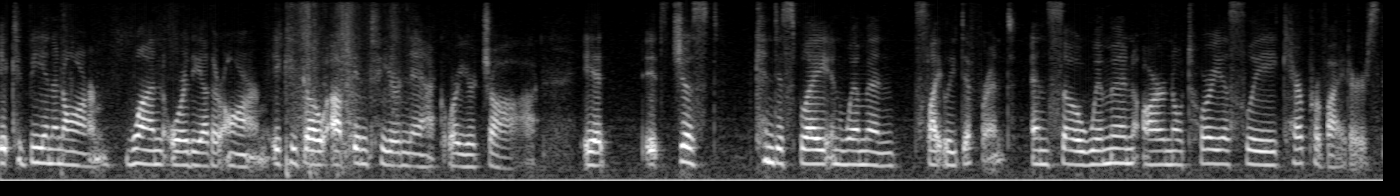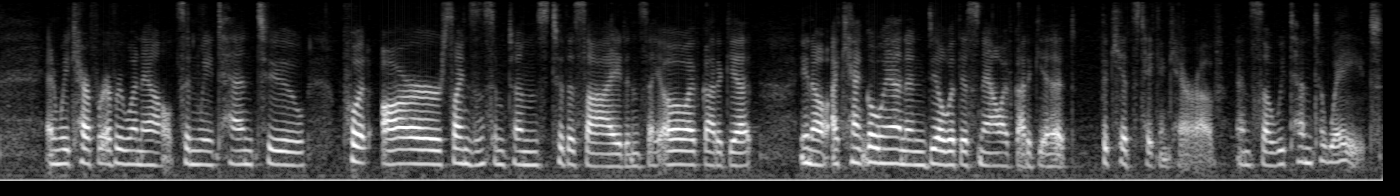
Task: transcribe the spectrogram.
it could be in an arm, one or the other arm. It could go up into your neck or your jaw. It it just can display in women slightly different. And so women are notoriously care providers and we care for everyone else and we tend to put our signs and symptoms to the side and say, "Oh, I've got to get, you know, I can't go in and deal with this now. I've got to get the kids taken care of. And so we tend to wait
